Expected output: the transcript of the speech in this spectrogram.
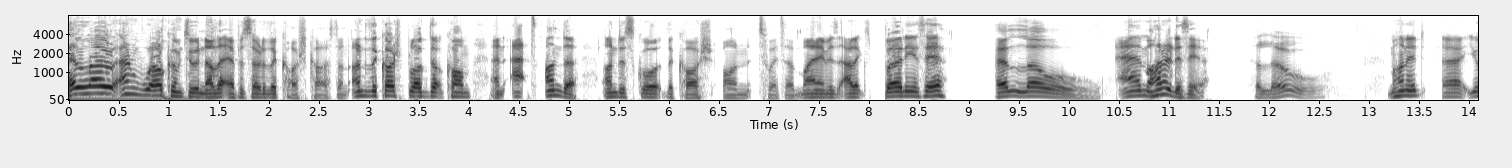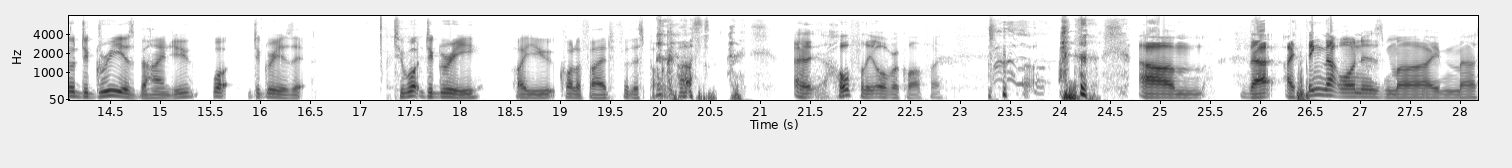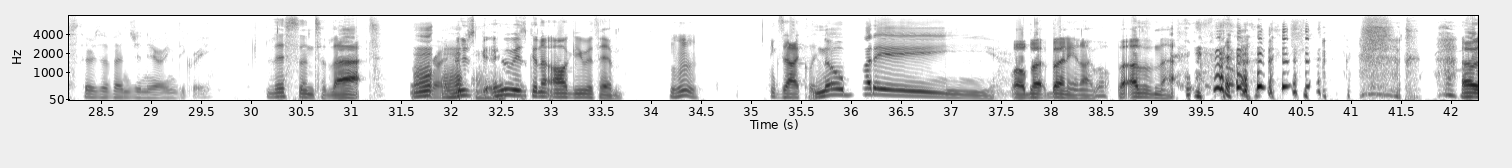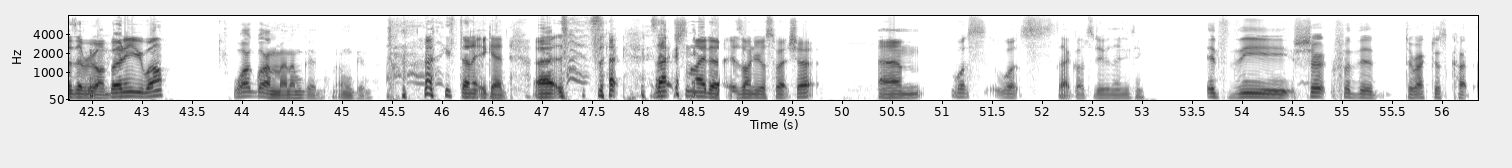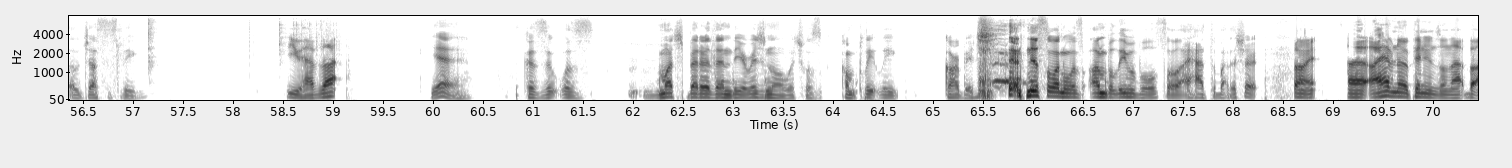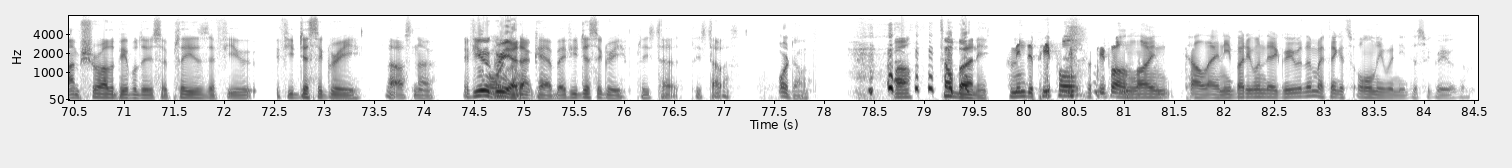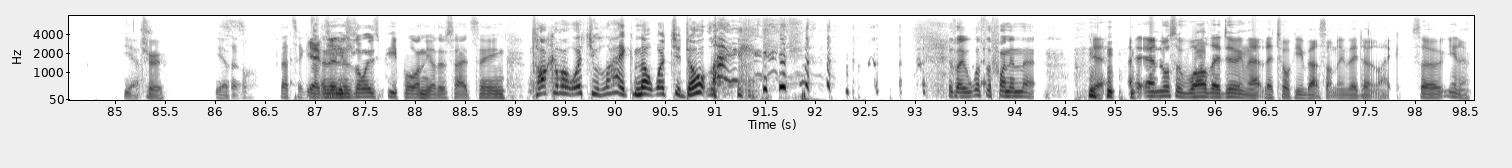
Hello and welcome to another episode of the Koshcast on underthekoshblog.com and at under underscore the Kosh on Twitter. My name is Alex. Bernie is here. Hello. And Mohammed is here. Hello. Mohammed, uh, your degree is behind you. What degree is it? To what degree are you qualified for this podcast? uh, hopefully overqualified. um, that I think that one is my Master's of Engineering degree. Listen to that. Right. Who's who is going to argue with him? hmm Exactly. Nobody. Well, but Bernie and I will. But other than that, how is everyone? Bernie, you well? Wagwan, man. I'm good. I'm good. He's done it again. Uh, Zach, Zack Snyder is on your sweatshirt. Um, what's what's that got to do with anything? It's the shirt for the director's cut of Justice League. You have that? Yeah, because it was much better than the original, which was completely garbage. and this one was unbelievable, so I had to buy the shirt. All right. Uh, I have no opinions on that, but I'm sure other people do. So please, if you if you disagree, let us know. If you agree, I don't. don't care. But if you disagree, please tell please tell us. Or don't. Well, tell Bernie. I mean, the people the people online tell anybody when they agree with them. I think it's only when you disagree with them. Yeah. True. Yes. So that's a good. if and you- then there's always people on the other side saying, "Talk about what you like, not what you don't like." it's like, what's the fun in that? Yeah. and also, while they're doing that, they're talking about something they don't like. So you know,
